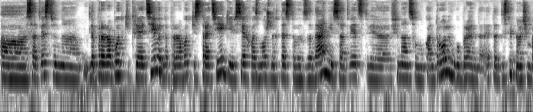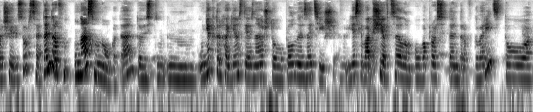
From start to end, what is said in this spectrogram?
А, соответственно, для проработки креатива, для проработки стратегии, всех возможных тестовых заданий, соответствия финансовому контролингу бренда, это действительно очень большие ресурсы. Тендеров у нас много, да, то есть у некоторых агентств я знаю, что полное затишье. Если вообще в целом о вопросе тендеров говорить, то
